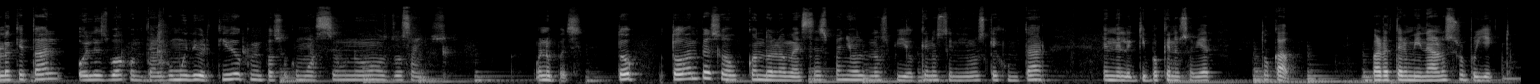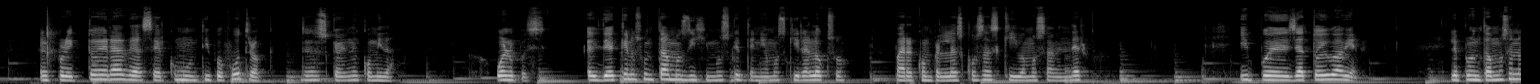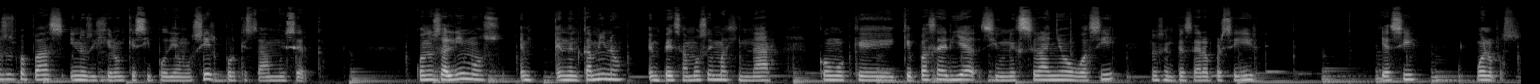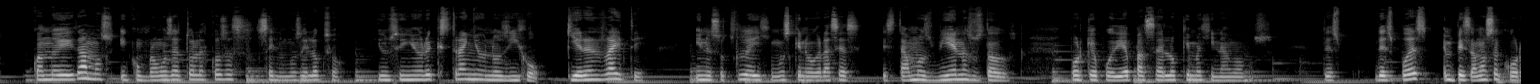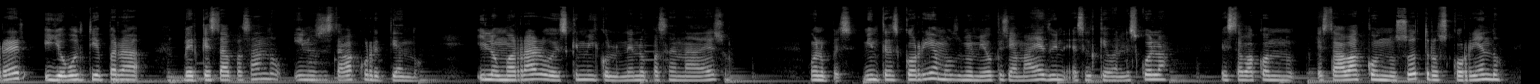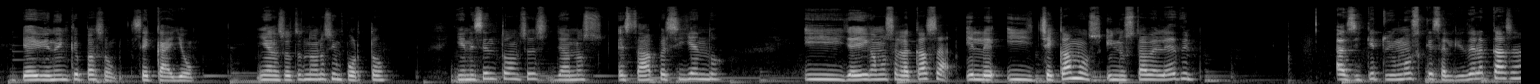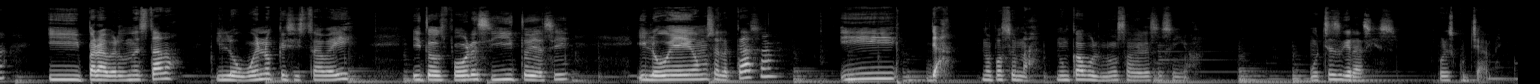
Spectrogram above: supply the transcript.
Hola, ¿qué tal? Hoy les voy a contar algo muy divertido que me pasó como hace unos dos años. Bueno, pues todo, todo empezó cuando la maestra español nos pidió que nos teníamos que juntar en el equipo que nos había tocado para terminar nuestro proyecto. El proyecto era de hacer como un tipo food truck, de esos que venden comida. Bueno, pues el día que nos juntamos dijimos que teníamos que ir al Oxxo para comprar las cosas que íbamos a vender. Y pues ya todo iba bien. Le preguntamos a nuestros papás y nos dijeron que sí podíamos ir porque estaba muy cerca. Cuando salimos en, el camino empezamos a imaginar como que qué pasaría si un extraño o así nos empezara a perseguir. Y así. Bueno, pues cuando llegamos y compramos ya todas las cosas, salimos del Oxxo y un señor extraño nos dijo, ¿quieren raite? Y nosotros le dijimos que no, gracias. Estamos bien asustados porque podía pasar lo que imaginábamos. Después empezamos a correr y yo volteé para ver qué estaba pasando y nos estaba correteando. Y lo más raro es que en mi colonia no pasa nada de eso. Bueno, pues mientras corríamos, mi amigo que se llama Edwin, es el que va en la escuela, estaba con, estaba con nosotros corriendo. Y adivinen qué pasó, se cayó. Y a nosotros no nos importó. Y en ese entonces ya nos estaba persiguiendo. Y ya llegamos a la casa y, le, y checamos y no estaba el Edwin. Así que tuvimos que salir de la casa y para ver dónde estaba. Y lo bueno que sí estaba ahí. Y todos pobrecito y así. Y luego ya llegamos a la casa y ya, no pasó nada. Nunca volvimos a ver a ese señor. Muchas gracias por escucharme.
